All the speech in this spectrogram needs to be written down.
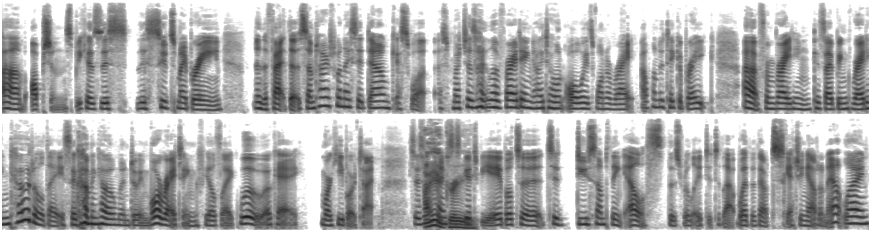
um options because this this suits my brain and the fact that sometimes when i sit down guess what? As much as i love writing i don't always want to write. I want to take a break uh, from writing because i've been writing code all day. So coming home and doing more writing feels like woo okay more keyboard time. So sometimes it's good to be able to to do something else that's related to that whether that's sketching out an outline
